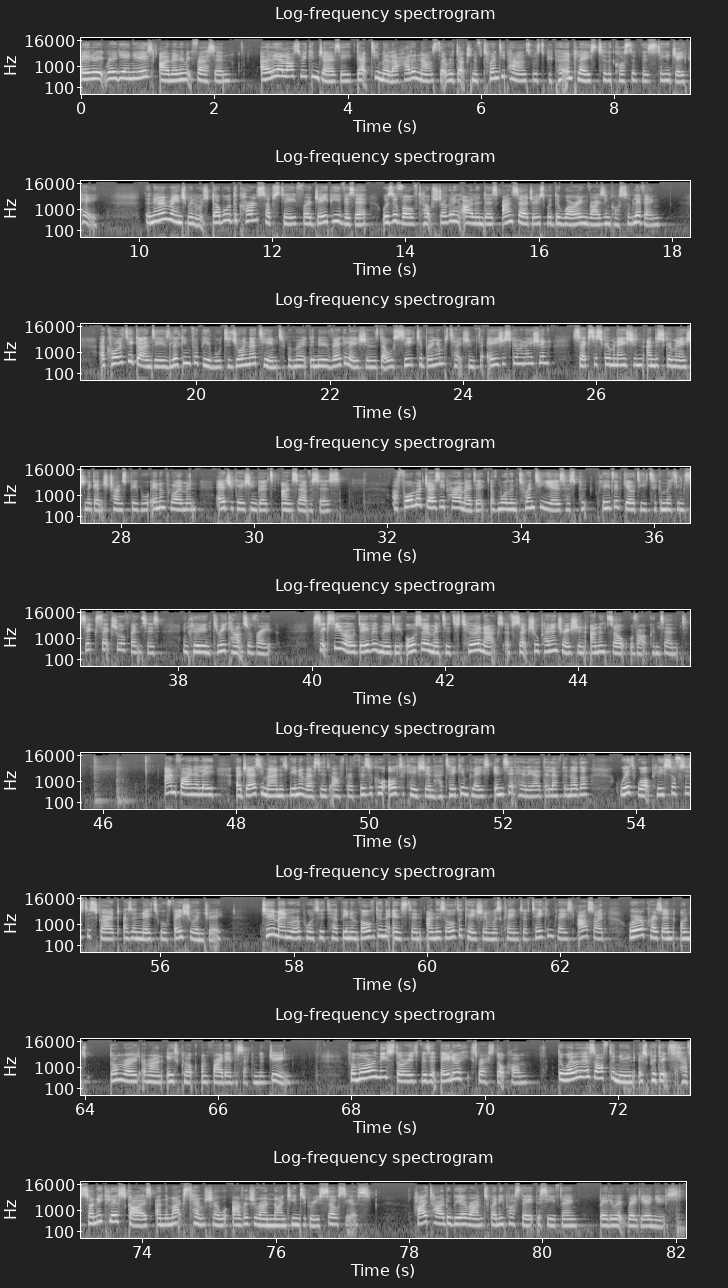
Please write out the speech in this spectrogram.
Bailiwick Radio News, I'm Ellie McPherson. Earlier last week in Jersey, Deputy Miller had announced that a reduction of £20 was to be put in place to the cost of visiting a GP. The new arrangement, which doubled the current subsidy for a GP visit, was evolved to help struggling islanders and surgeries with the worrying rising cost of living. Equality Guernsey is looking for people to join their team to promote the new regulations that will seek to bring in protection for age discrimination, sex discrimination, and discrimination against trans people in employment, education goods, and services. A former Jersey paramedic of more than 20 years has pleaded guilty to committing six sexual offences, including three counts of rape. 60 year old David Moody also admitted to two acts of sexual penetration and assault without consent. And finally, a Jersey man has been arrested after a physical altercation had taken place in St Helier that left another with what police officers described as a notable facial injury. Two men were reported to have been involved in the incident, and this altercation was claimed to have taken place outside Royal Crescent on Don Road around 8 o'clock on Friday, the 2nd of June. For more on these stories, visit bailiwickexpress.com. The weather this afternoon is predicted to have sunny clear skies and the max temperature will average around 19 degrees Celsius. High tide will be around 20 past 8 this evening. Bailiwick Radio News.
